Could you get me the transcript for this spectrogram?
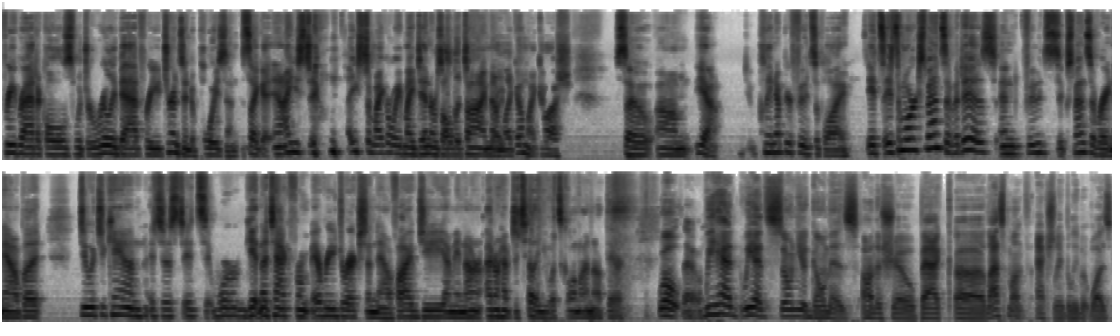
free radicals, which are really bad for you, turns into poison. It's like, and I used to, I used to microwave my dinners all the time. And right. I'm like, oh my gosh. So, um, yeah, clean up your food supply. It's, it's more expensive. It is. And food's expensive right now, but do what you can. It's just, it's, we're getting attacked from every direction now. 5G. I mean, I don't, I don't have to tell you what's going on out there. Well, so. we had we had Sonia Gomez on the show back uh, last month, actually, I believe it was,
